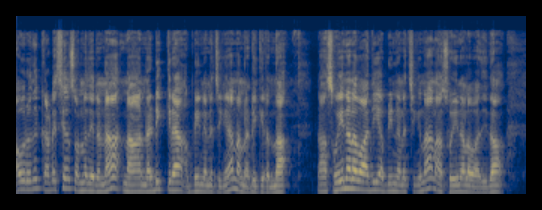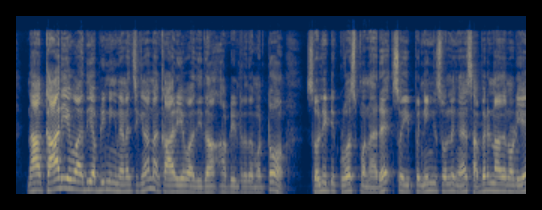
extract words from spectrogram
அவர் வந்து கடைசியாக சொன்னது என்னென்னா நான் நடிக்கிறேன் அப்படின்னு நினச்சிங்கன்னா நான் நடிக்கிறேன் தான். நான் சுயநலவாதி அப்படின்னு நினச்சிங்கன்னா நான் சுயநலவாதி தான். நான் காரியவாதி அப்படின்னு நீங்கள் நினச்சிங்கன்னா நான் காரியவாதி தான் அப்படின்றத மட்டும் சொல்லிவிட்டு க்ளோஸ் பண்ணார். ஸோ இப்போ நீங்கள் சொல்லுங்கள் சபரிநாதனுடைய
